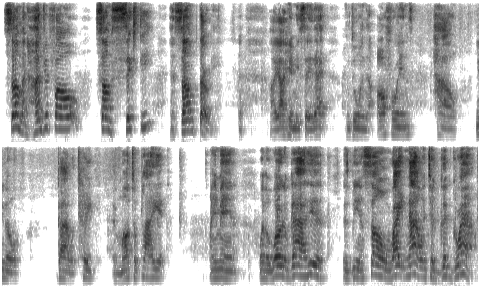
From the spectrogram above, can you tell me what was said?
some an hundredfold, some sixty, and some thirty. Oh, y'all hear me say that? Doing the offerings, how, you know, God will take and multiply it. Amen. Well, the word of God here is being sown right now into good ground.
